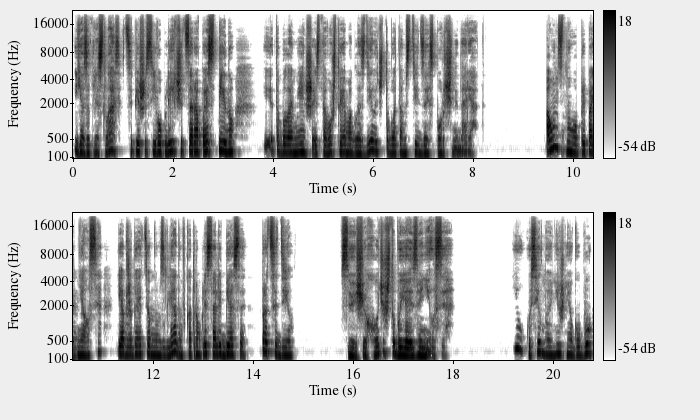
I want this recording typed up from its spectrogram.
Я затряслась, вцепившись в его плечи, царапая спину. И это было меньше из того, что я могла сделать, чтобы отомстить за испорченный наряд. А он снова приподнялся и, обжигая темным взглядом, в котором плясали бесы, процедил. «Все еще хочешь, чтобы я извинился?» И укусил мою нижнюю губу,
